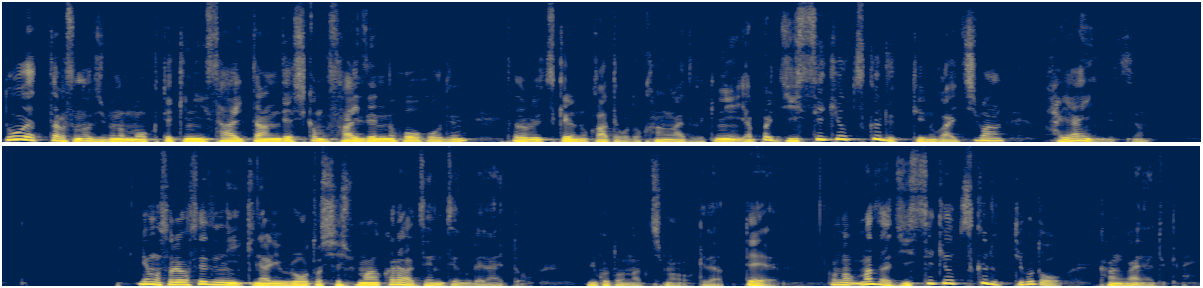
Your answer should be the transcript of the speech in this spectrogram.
どうやったらその自分の目的に最短で、しかも最善の方法でね、たどり着けるのかってことを考えたときに、やっぱり実績を作るっていうのが一番早いんですよね。でもそれをせずにいきなり売ろうとしてしまうから全然売れないということになってしまうわけであって、この、まずは実績を作るっていうことを考えないといけない。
